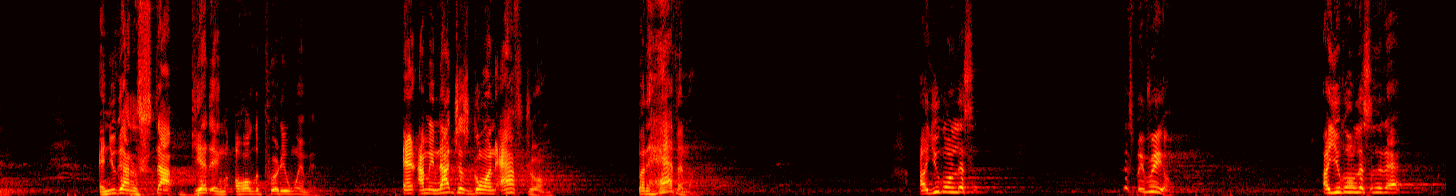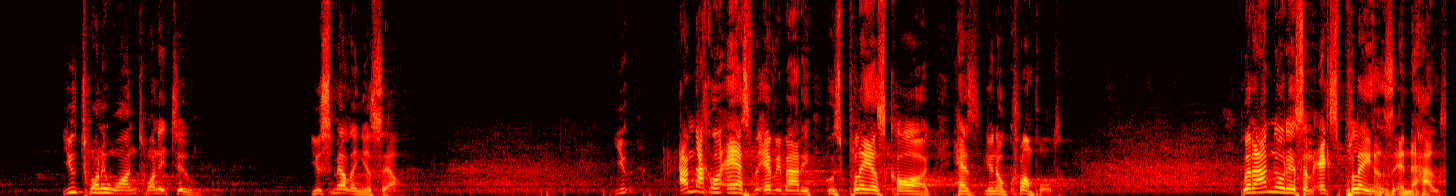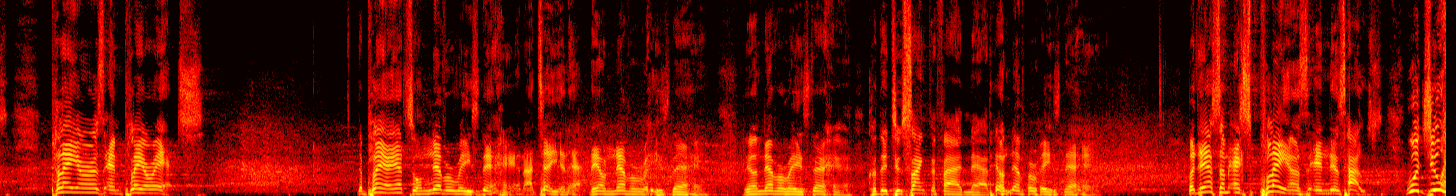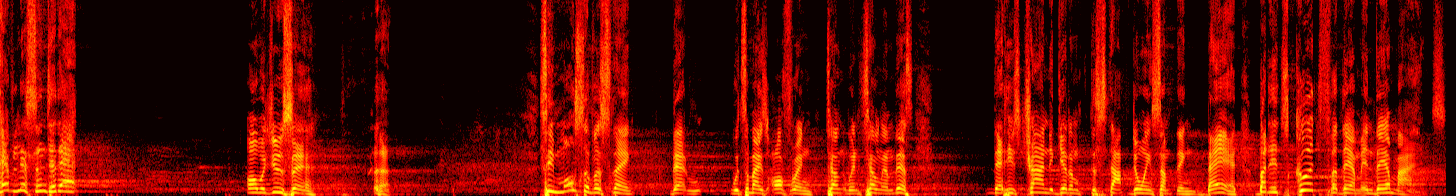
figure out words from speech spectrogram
and you got to stop getting all the pretty women. And I mean, not just going after them, but having them. Are you going to listen? Let's be real. Are you going to listen to that? You 21, 22, you smelling yourself. You, I'm not going to ask for everybody whose player's card has, you know, crumpled. But I know there's some ex-players in the house. Players and playerettes. The playerettes will never raise their hand. I tell you that. They'll never raise their hand. They'll never raise their hand because they're too sanctified now. They'll never raise their hand. But there's some ex players in this house. Would you have listened to that? Or would you say, See, most of us think that when somebody's offering, tell, when telling them this, that he's trying to get them to stop doing something bad, but it's good for them in their minds.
